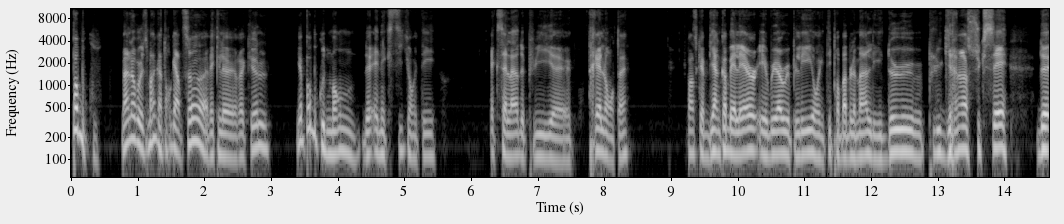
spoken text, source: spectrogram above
Pas beaucoup. Malheureusement, quand on regarde ça avec le recul, il n'y a pas beaucoup de monde de NXT qui ont été excellents depuis très longtemps. Je pense que Bianca Belair et Rhea Ripley ont été probablement les deux plus grands succès de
